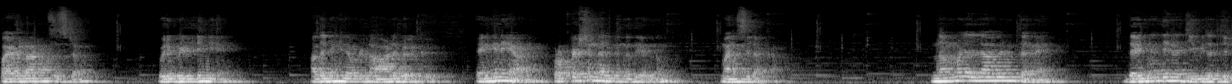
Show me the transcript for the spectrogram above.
ഫയർ അലാറം സിസ്റ്റം ഒരു ബിൽഡിങ്ങിന് അതല്ലെങ്കിൽ അവിടെയുള്ള ആളുകൾക്ക് എങ്ങനെയാണ് പ്രൊട്ടക്ഷൻ നൽകുന്നത് എന്നും മനസ്സിലാക്കാം നമ്മളെല്ലാവരും തന്നെ ദൈനംദിന ജീവിതത്തിൽ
